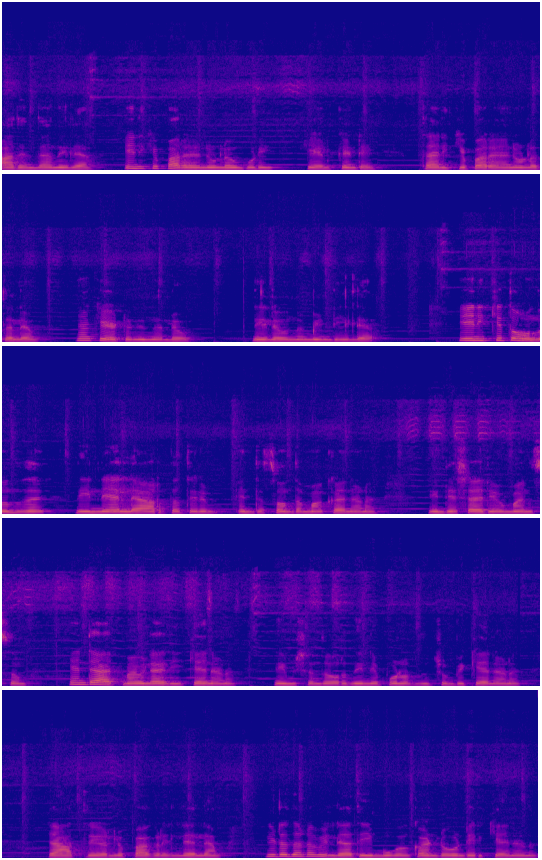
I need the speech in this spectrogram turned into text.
അതെന്താ നില? എനിക്ക് പറയാനുള്ളതും കൂടി കേൾക്കണ്ടേ? തനിക്ക് പറയാനുള്ളതെല്ലാം ഞാൻ കേട്ടു നിന്നല്ലോ നില ഒന്നും മിണ്ടിയില്ല. എനിക്ക് തോന്നുന്നത് നിന്നെ എല്ലാ അർത്ഥത്തിലും എന്റെ സ്വന്തമാക്കാനാണ്. നിന്റെ ശരീരവും മനസ്സും എന്റെ ആത്മാവിൽ അലിയിക്കാനാണ്. നിമിഷം തോറും നിന്നെ പുണർന്ന് ചുംബിക്കാനാണ്. രാത്രികളിലും പകലിലെല്ലാം ഇടതടവില്ലാതെ ഈ മുഖം കണ്ടുകൊണ്ടിരിക്കാനാണ്.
